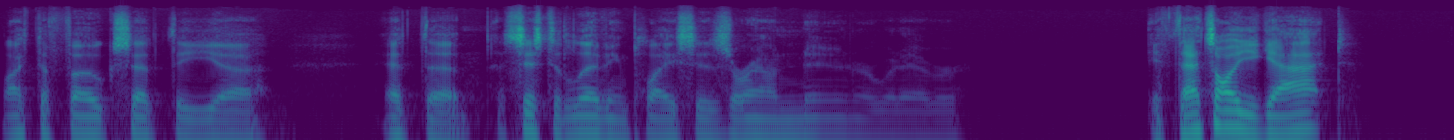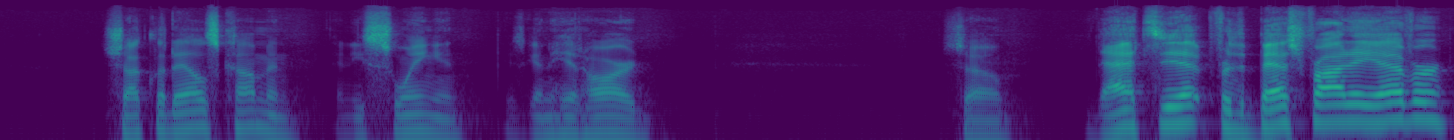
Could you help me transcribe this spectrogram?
like the folks at the uh, at the assisted living places around noon or whatever, if that's all you got, Chuck Liddell's coming and he's swinging. He's going to hit hard. So that's it for the best Friday ever.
